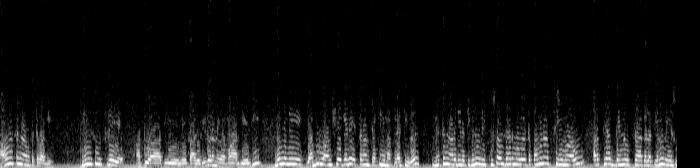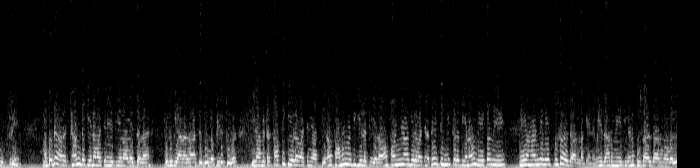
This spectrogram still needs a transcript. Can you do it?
අවසනාවකට වගේ මේ සූත්‍රයේ අටුවාදී මේ කාලේ විවරණය මාර්ගයේදී මෙන්න මේ ගැඹුරු අංශය ගැන තරම් තැකීමක් නැතිව මෙතන අරගෙන තිබෙනවා මේ කුසල් ධර්ම වලට පමණක් සීමා වූ අර්ථයක් දෙන්න උත්සාහ කරලා තියෙනවා මේ සූත්‍රයෙන්. මොකද අර ඡන්ද කියන වචනේ තියෙනවා මෙතන බුදු පියාණන් වහන්සේ දුන්න පිළිතුර ඊළඟට සති කියලා වචනයක් තියෙනවා සමාධි කියලා තියෙනවා පඤ්ඤා කියලා වචන දෙක ඉතින් හිතලා තියෙනවා මේක මේ මේ අහන්නේ මේ කුසල් ධර්ම ගැන. මේ ධර්මයේ තියෙන කුසල් ධර්ම වල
